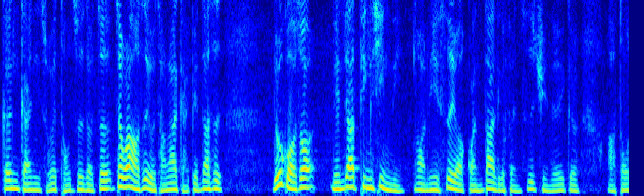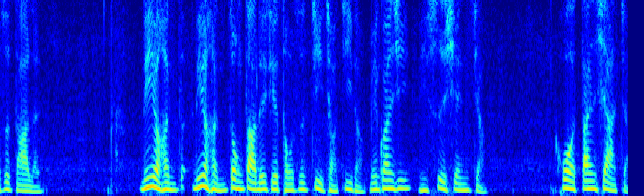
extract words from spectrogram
更改你所谓投资的，这这王老师有常来改变，但是如果说人家听信你啊，你是有广大的一个粉丝群的一个啊投资达人，你有很你有很重大的一些投资技巧技巧，没关系，你事先讲。或当下讲，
